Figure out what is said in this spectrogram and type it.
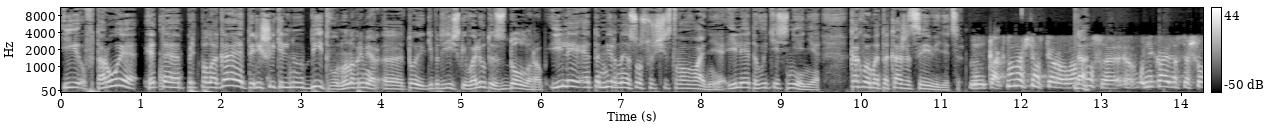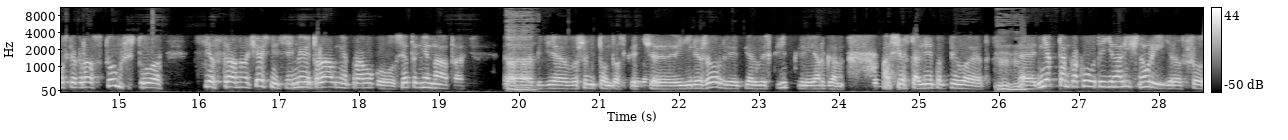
И второе, это предполагает решительный реальную битву, ну, например, э, той гипотетической валюты с долларом, или это мирное сосуществование, или это вытеснение? Как вам это кажется и видится? Так, ну, начнем с первого вопроса. Да. Уникальность США как раз в том, что все страны-участницы имеют равное право голоса. Это не НАТО. Э, ага. где Вашингтон, так сказать, э, дирижер, и первый скрипка и орган, а все остальные подпевают. Угу. Нет там какого-то единоличного лидера, что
